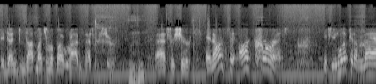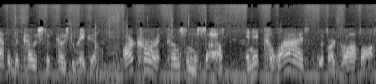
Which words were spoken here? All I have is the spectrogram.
it doesn't not much of a boat ride. That's for sure. Mm-hmm. That's for sure. And our our current, if you look at a map of the coast of Costa Rica, our current comes from the south, and it collides with our drop off.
